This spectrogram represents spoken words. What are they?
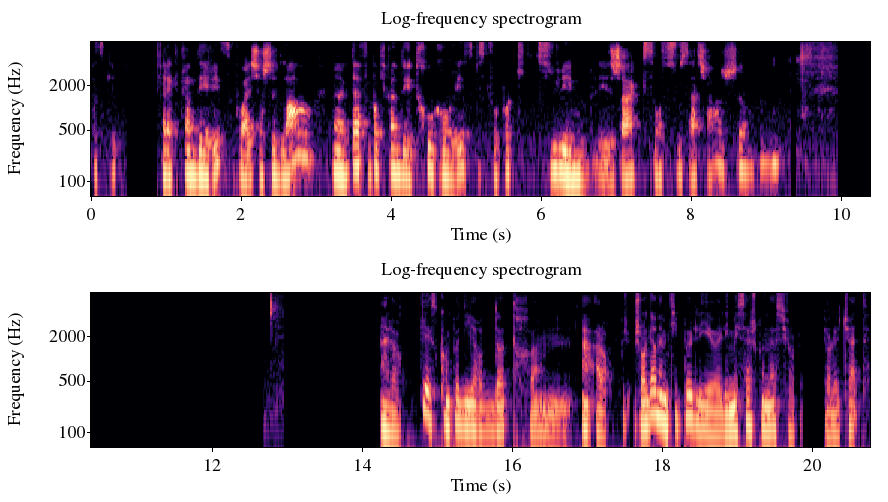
parce qu'il fallait qu'ils prennent des risques pour aller chercher de l'or, mais en même temps, il ne faut pas qu'ils prennent des trop gros risques, parce qu'il ne faut pas qu'ils tuent les, les, gens qui sont sous sa charge, Alors, qu'est-ce qu'on peut dire d'autre euh, Ah, alors, je regarde un petit peu les, euh, les messages qu'on a sur, sur le chat.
